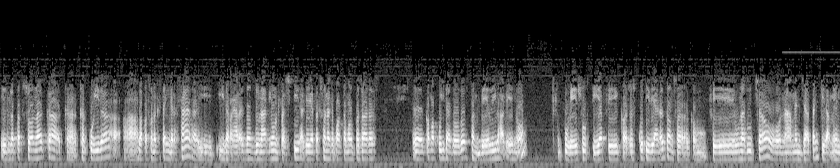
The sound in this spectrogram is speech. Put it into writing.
és la persona que, que, que cuida a, a la persona que està ingressada i, i de vegades doncs, donar-li un respir a aquella persona que porta moltes hores eh, com a cuidador doncs, també li va bé, no? poder sortir a fer coses quotidianes doncs, eh, com fer una dutxa o anar a menjar tranquil·lament.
